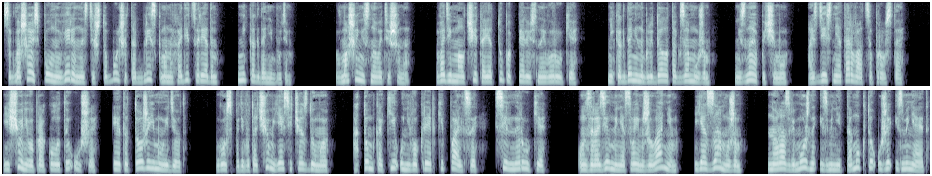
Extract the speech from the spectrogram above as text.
Соглашаюсь в полной уверенности, что больше так близко мы находиться рядом никогда не будем. В машине снова тишина. Вадим молчит, а я тупо пялюсь на его руки. Никогда не наблюдала так за мужем. Не знаю почему. А здесь не оторваться просто. Еще у него проколоты уши, и это тоже ему идет. Господи, вот о чем я сейчас думаю. О том, какие у него крепкие пальцы, сильные руки. Он заразил меня своим желанием, я замужем. Но разве можно изменить тому, кто уже изменяет?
